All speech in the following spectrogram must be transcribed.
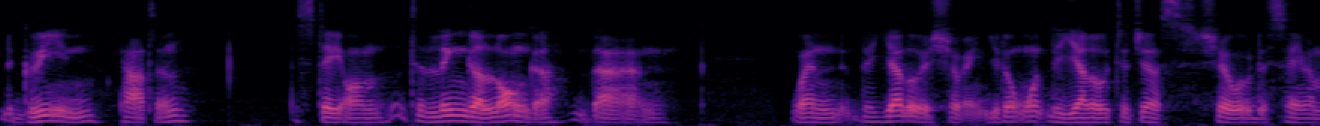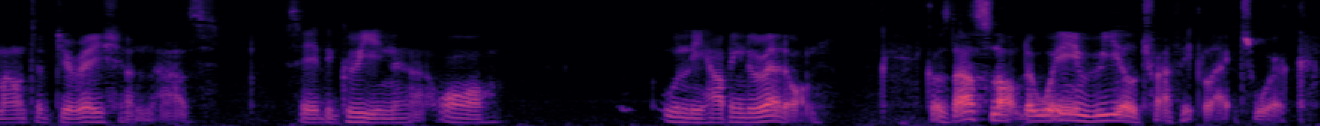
the green pattern to stay on to linger longer than when the yellow is showing. You don't want the yellow to just show the same amount of duration as say the green or only having the red on because that's not the way real traffic lights work.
